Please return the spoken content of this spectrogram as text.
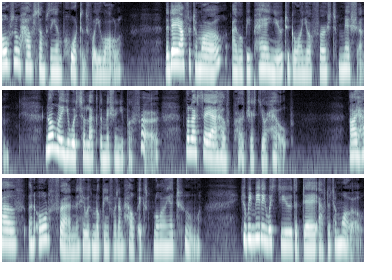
also have something important for you all. The day after tomorrow, I will be paying you to go on your first mission. Normally, you would select the mission you prefer, but let's say I have purchased your help. I have an old friend who is looking for some help exploring a tomb. He'll be meeting with you the day after tomorrow.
